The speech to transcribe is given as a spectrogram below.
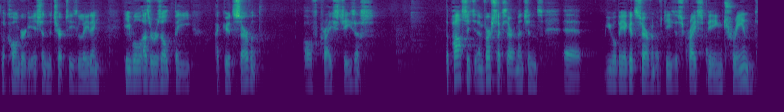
the congregation, the church he's leading, he will, as a result, be a good servant of Christ Jesus. The passage in verse 6 there it mentions, uh, You will be a good servant of Jesus Christ, being trained,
